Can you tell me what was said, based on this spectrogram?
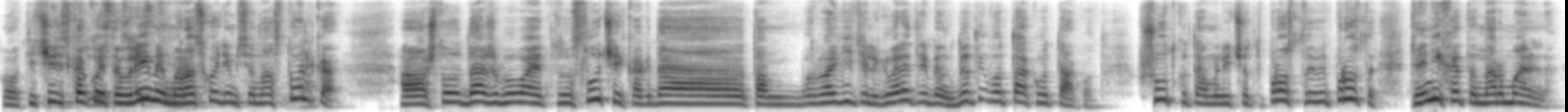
Вот. И через какое-то время мы расходимся настолько, а, что даже бывают случаи, когда там родители говорят ребенку, да ты вот так, вот так вот, в шутку там или что-то, просто, просто для них это нормально.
